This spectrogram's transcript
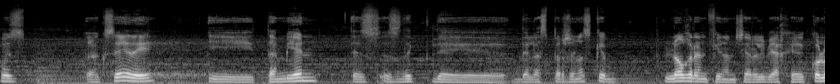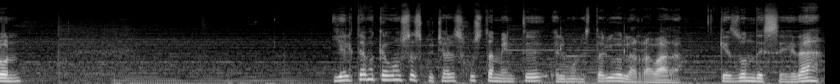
pues accede y también es, de, de, las personas que logran financiar el viaje de Colón. Y el tema que vamos a escuchar es justamente el monasterio de la Rabada, que es donde se da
